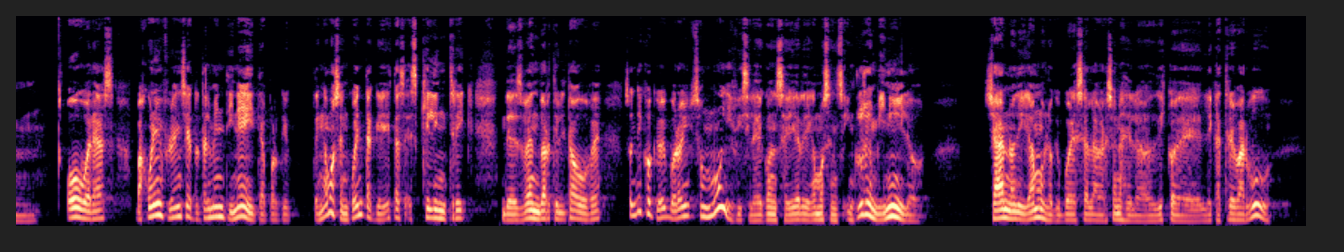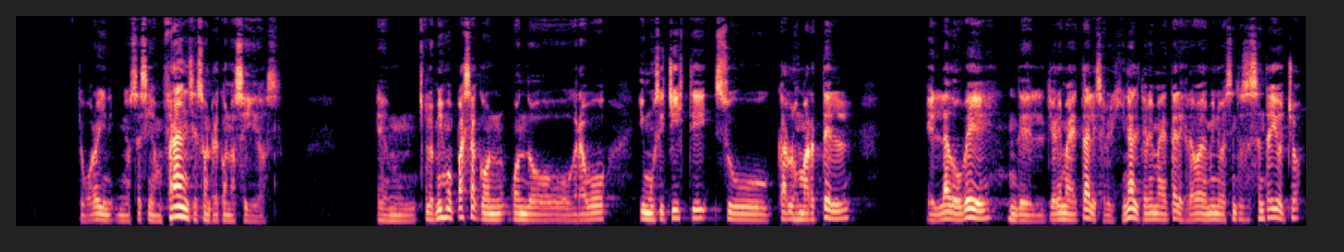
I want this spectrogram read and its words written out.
obras bajo una influencia totalmente inédita, porque tengamos en cuenta que estas Skilling Trick de Sven Bertil Taube son discos que hoy por hoy son muy difíciles de conseguir, digamos, incluso en vinilo. Ya no digamos lo que puede ser las versiones de los discos de Le Castre Barbu, que por hoy no sé si en Francia son reconocidos. Em, lo mismo pasa con cuando grabó y musicisti su Carlos Martel, el lado B del Teorema de Tales, el original Teorema de Tales grabado en 1968.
